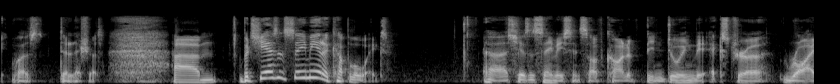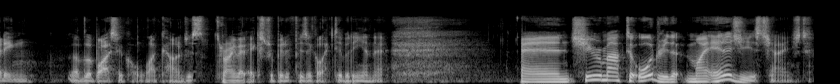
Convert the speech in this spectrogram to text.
it was delicious. Um, but she hasn't seen me in a couple of weeks. Uh, she hasn't seen me since I've kind of been doing the extra riding of the bicycle, like kind of just throwing that extra bit of physical activity in there. And she remarked to Audrey that my energy has changed.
